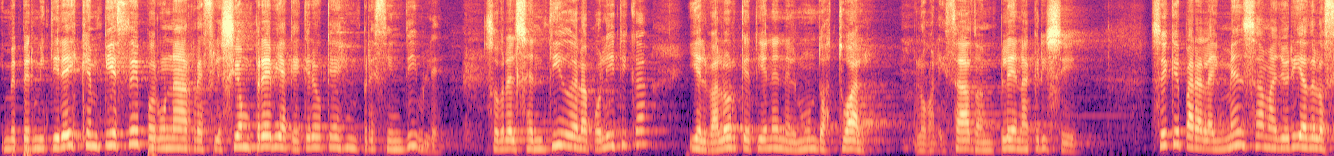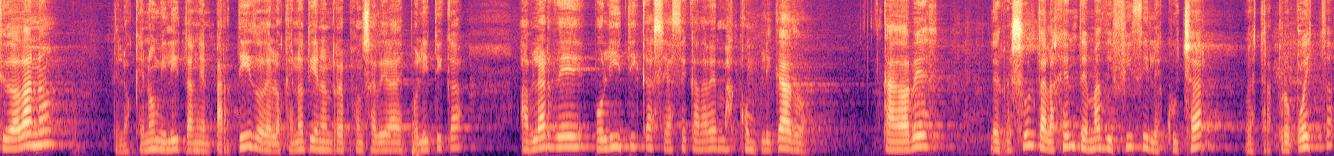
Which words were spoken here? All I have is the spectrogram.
Y me permitiréis que empiece por una reflexión previa que creo que es imprescindible sobre el sentido de la política y el valor que tiene en el mundo actual, globalizado, en plena crisis. Sé que para la inmensa mayoría de los ciudadanos, de los que no militan en partido, de los que no tienen responsabilidades políticas, hablar de política se hace cada vez más complicado. Cada vez les resulta a la gente más difícil escuchar nuestras propuestas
